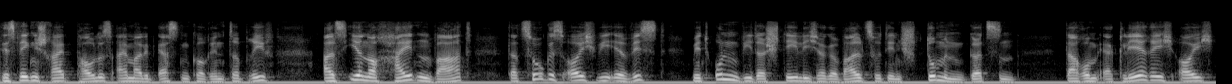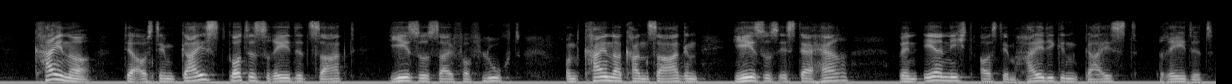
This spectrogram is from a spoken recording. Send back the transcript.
Deswegen schreibt Paulus einmal im ersten Korintherbrief, als ihr noch Heiden wart, da zog es euch, wie ihr wisst, mit unwiderstehlicher Gewalt zu den stummen Götzen. Darum erkläre ich euch, keiner, der aus dem Geist Gottes redet, sagt, Jesus sei verflucht. Und keiner kann sagen, Jesus ist der Herr, wenn er nicht aus dem Heiligen Geist redet.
